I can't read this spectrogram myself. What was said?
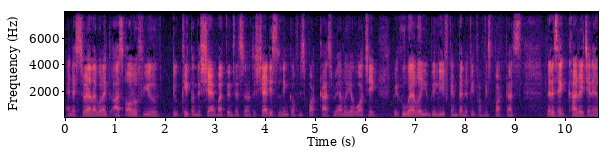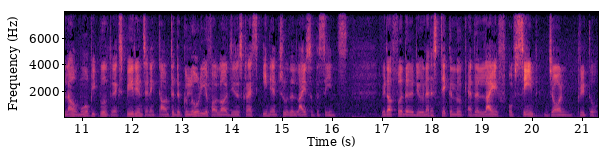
And as well, I would like to ask all of you to click on the share buttons as well to share this link of this podcast wherever you're watching with whoever you believe can benefit from this podcast. Let us encourage and allow more people to experience and encounter the glory of our Lord Jesus Christ in and through the lives of the saints without further ado, let us take a look at the life of Saint John Brito.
